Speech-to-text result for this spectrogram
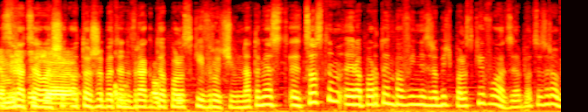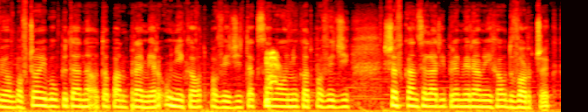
ja zwracała myślę, się o to, żeby ten wrak do Polski wrócił. Natomiast co z tym raportem powinny zrobić polskie władze? Albo co zrobią? Bo wczoraj był pytany o to pan premier, unika odpowiedzi. Tak samo unika odpowiedzi odpowiedzi szef kancelarii premiera Michał Dworczyk.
